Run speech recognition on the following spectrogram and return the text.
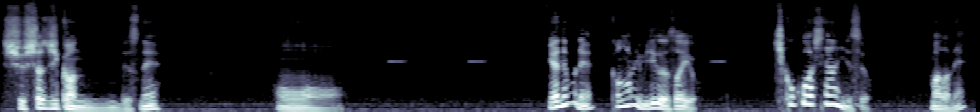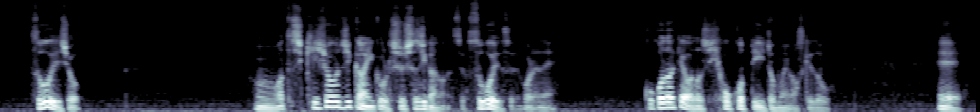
出社時間ですね。おー。いやでもね、考えてみてくださいよ。遅刻はしてないんですよ。まだね。すごいでしょうん、私、起床時間イコール出社時間なんですよ。すごいですよね、これね。ここだけは私、誇っていいと思いますけど。ええ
